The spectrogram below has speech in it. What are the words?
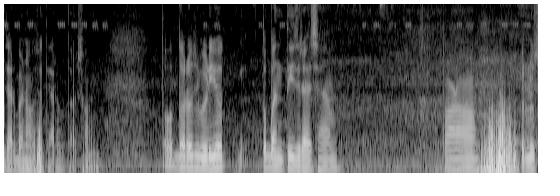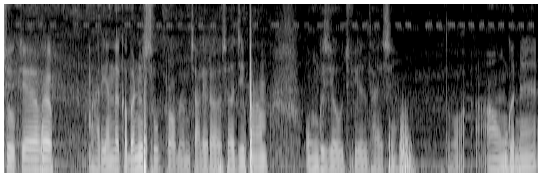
જ્યારે બનાવશું ત્યારે ઉતારશો તો દરરોજ વીડિયો તો બનતી જ રહે છે એમ. પણ, પેલું શું કે હવે મારી અંદર ખબર નહીં શું પ્રોબ્લેમ ચાલી રહ્યો છે. હજી પણ આમ ઊંઘ જેવું જ ફીલ થાય છે. તો આ ઊંઘને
